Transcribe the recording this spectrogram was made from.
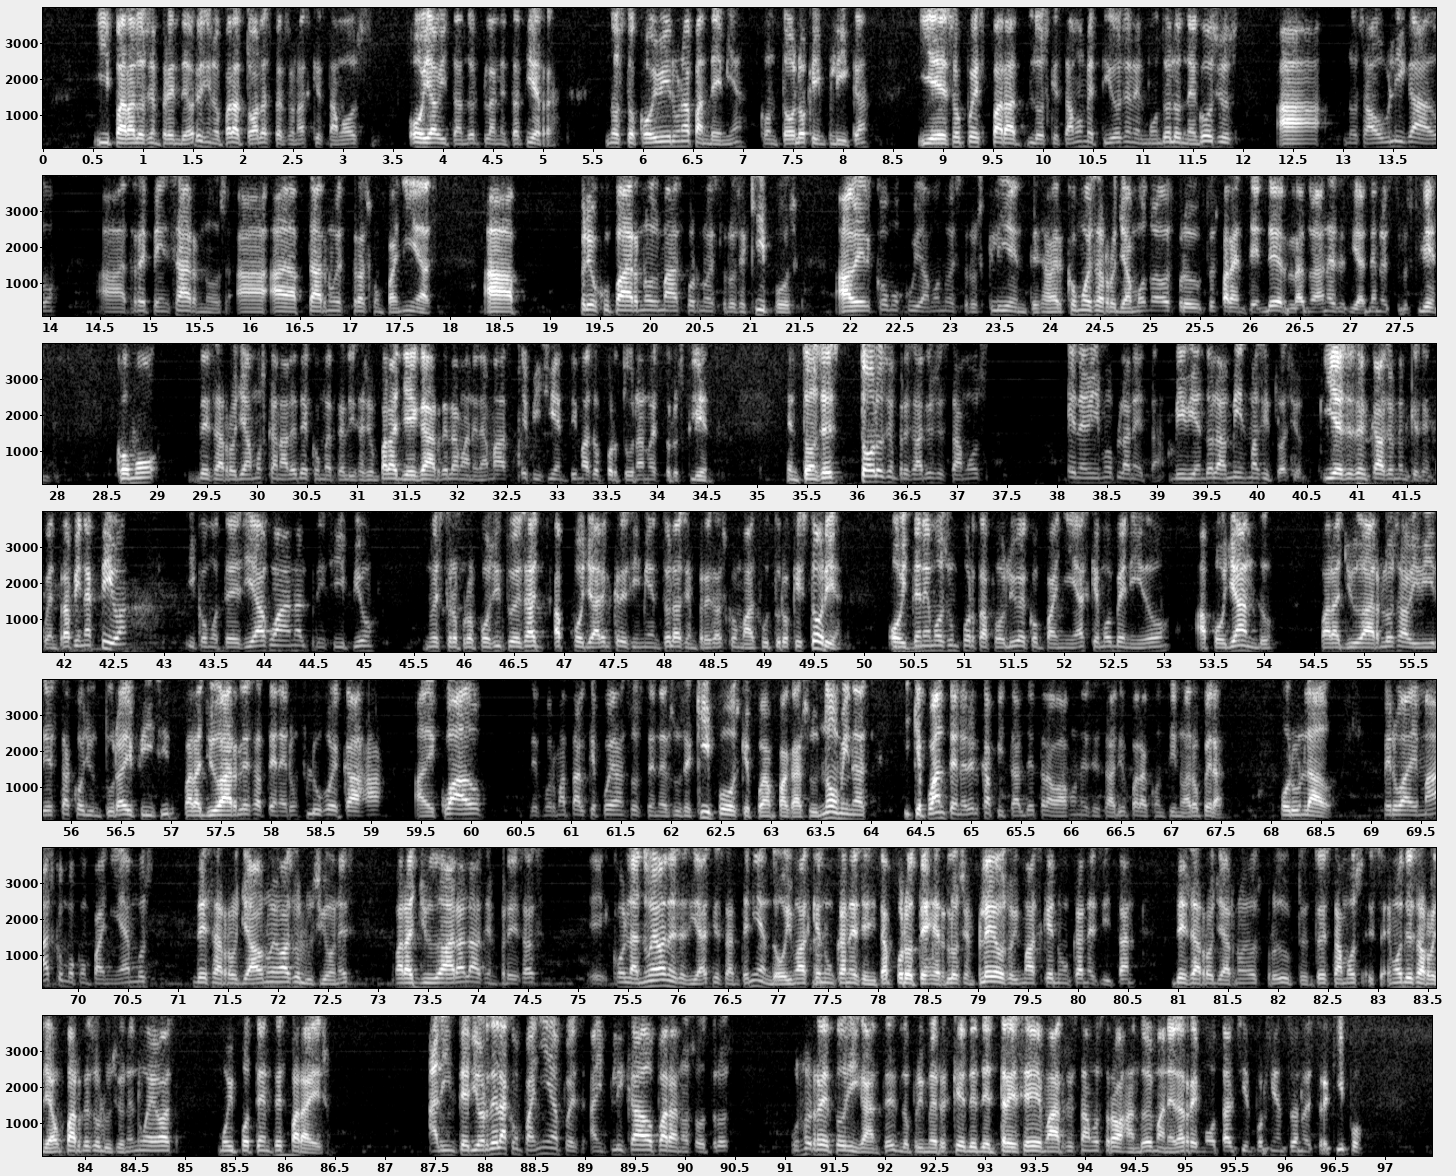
y para los emprendedores, sino para todas las personas que estamos hoy habitando el planeta Tierra. Nos tocó vivir una pandemia con todo lo que implica y eso pues para los que estamos metidos en el mundo de los negocios a- nos ha obligado a repensarnos, a adaptar nuestras compañías, a preocuparnos más por nuestros equipos, a ver cómo cuidamos nuestros clientes, a ver cómo desarrollamos nuevos productos para entender las nuevas necesidades de nuestros clientes, cómo desarrollamos canales de comercialización para llegar de la manera más eficiente y más oportuna a nuestros clientes. Entonces, todos los empresarios estamos en el mismo planeta, viviendo la misma situación. Y ese es el caso en el que se encuentra Finactiva. Y como te decía Juan al principio, nuestro propósito es apoyar el crecimiento de las empresas con más futuro que historia. Hoy tenemos un portafolio de compañías que hemos venido apoyando para ayudarlos a vivir esta coyuntura difícil, para ayudarles a tener un flujo de caja adecuado, de forma tal que puedan sostener sus equipos, que puedan pagar sus nóminas y que puedan tener el capital de trabajo necesario para continuar operando, por un lado. pero además como compañía hemos desarrollado nuevas soluciones para ayudar a las empresas eh, con las nuevas necesidades que están teniendo. Hoy más que nunca necesitan proteger los empleos, hoy más que nunca necesitan desarrollar nuevos productos. Entonces estamos, hemos desarrollado un par de soluciones nuevas muy potentes para eso. Al interior de la compañía, pues ha implicado para nosotros unos retos gigantes. Lo primero es que desde el 13 de marzo estamos trabajando de manera remota al 100% de nuestro equipo.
